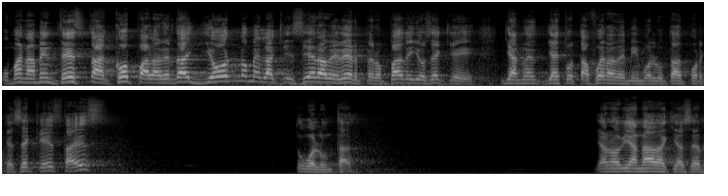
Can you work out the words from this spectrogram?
Humanamente esta copa, la verdad, yo no me la quisiera beber, pero Padre, yo sé que ya, esto está fuera de mi voluntad, porque sé que esta es tu voluntad. Ya no había nada que hacer.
